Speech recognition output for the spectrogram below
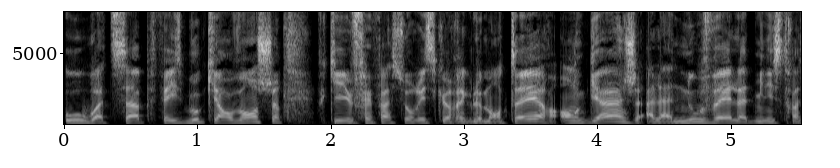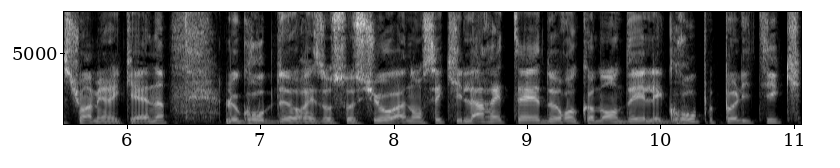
ou WhatsApp. Facebook qui en revanche, qui fait face aux risques réglementaires, engage à la nouvelle administration américaine. Le groupe de réseaux sociaux a annoncé qu'il arrêtait de recommander les groupes politiques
